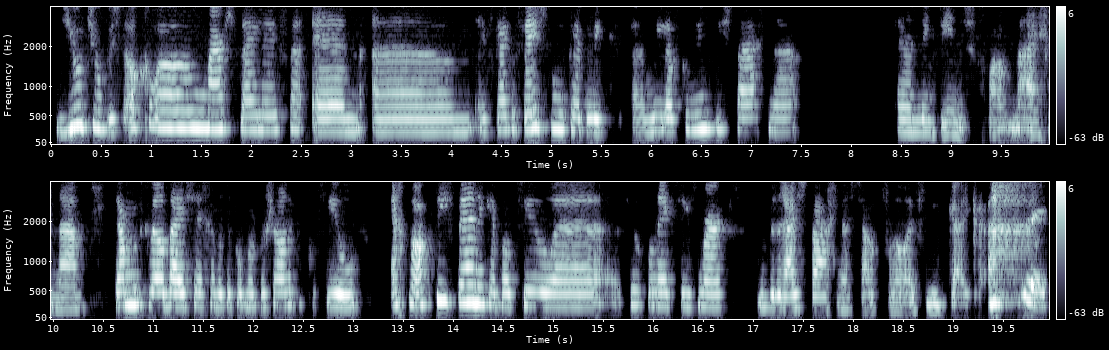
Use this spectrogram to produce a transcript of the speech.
YouTube is het ook gewoon Maartje Bijleven. En ehm, even kijken, Facebook heb ik een We Love Communities pagina. En LinkedIn is het gewoon mijn eigen naam. Daar moet ik wel bij zeggen dat ik op mijn persoonlijke profiel echt wel actief ben. Ik heb ook veel, uh, veel connecties, maar mijn bedrijfspagina's zou ik vooral even niet kijken. Nee.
